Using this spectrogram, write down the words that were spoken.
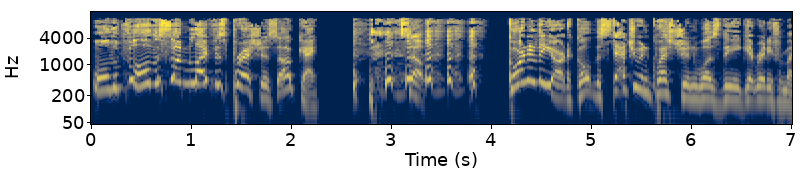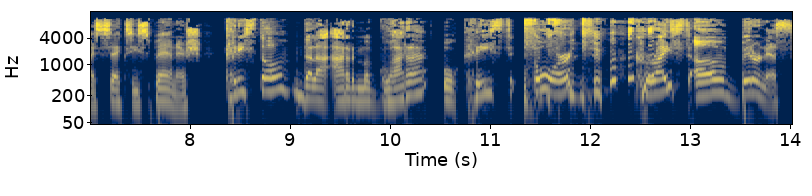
All, the, all of a sudden, life is precious. Okay. So, according to the article, the statue in question was the, get ready for my sexy Spanish, Cristo de la Amargura or Christ or Christ of bitterness.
